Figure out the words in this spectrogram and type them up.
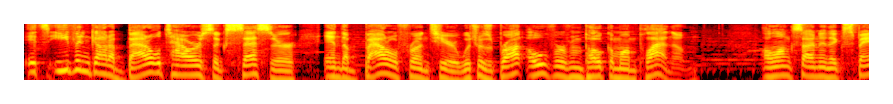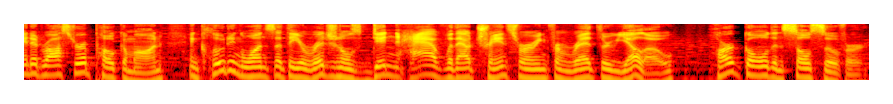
It's even got a Battle Tower successor and the Battle Frontier, which was brought over from Pokemon Platinum. alongside an expanded roster of Pokemon, including ones that the originals didn't have without transferring from Red through Yellow, Heart Gold and Soul Silver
